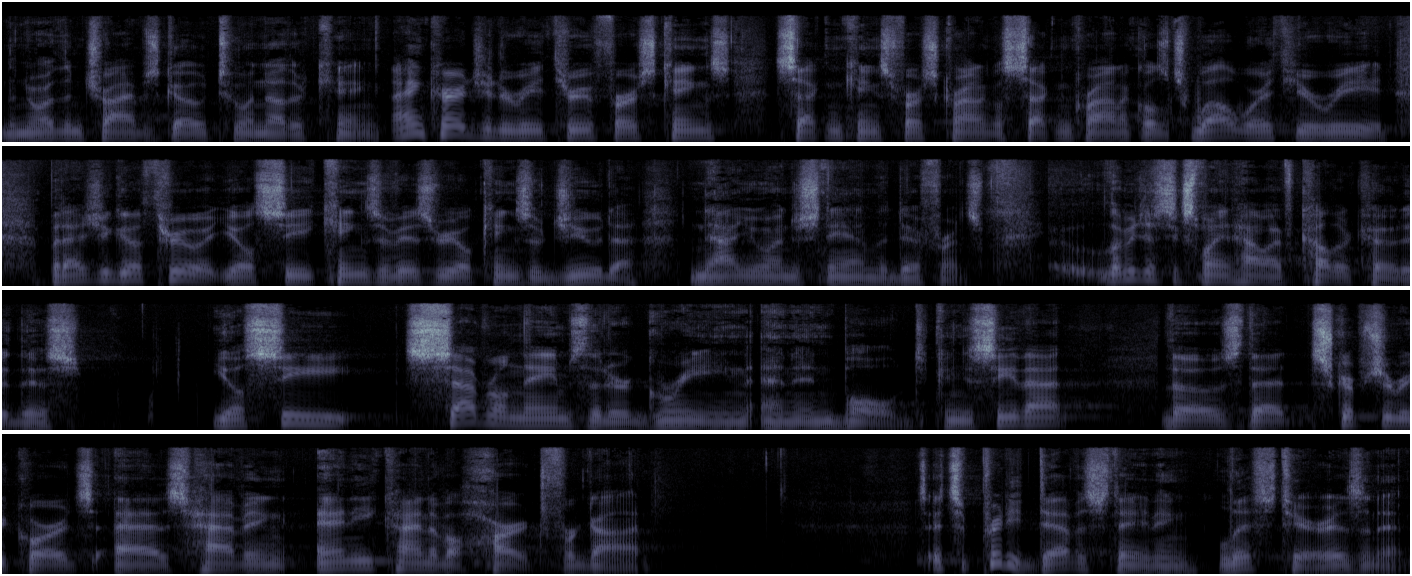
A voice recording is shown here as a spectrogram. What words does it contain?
The northern tribes go to another king. I encourage you to read through 1 Kings, 2 Kings, 1 Chronicles, 2 Chronicles. It's well worth your read. But as you go through it, you'll see kings of Israel, kings of Judah. Now you understand the difference. Let me just explain how I've color coded this. You'll see several names that are green and in bold. Can you see that? Those that Scripture records as having any kind of a heart for God. It's a pretty devastating list here, isn't it?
